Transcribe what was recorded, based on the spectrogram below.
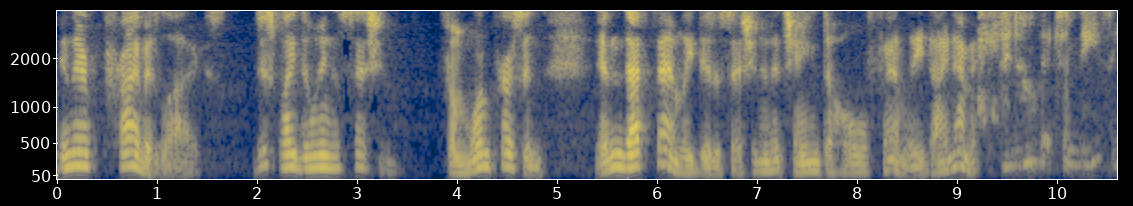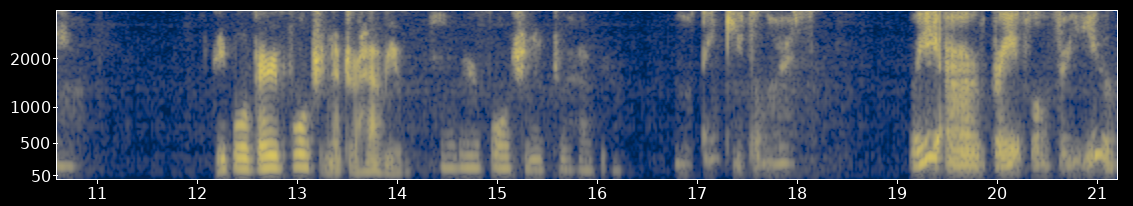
in their private lives just by doing a session. From one person in that family did a session and it changed the whole family dynamic. Oh, I know. It's amazing. People are very fortunate to have you. We're very fortunate to have you. Well, thank you, Dolores. We are grateful for you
